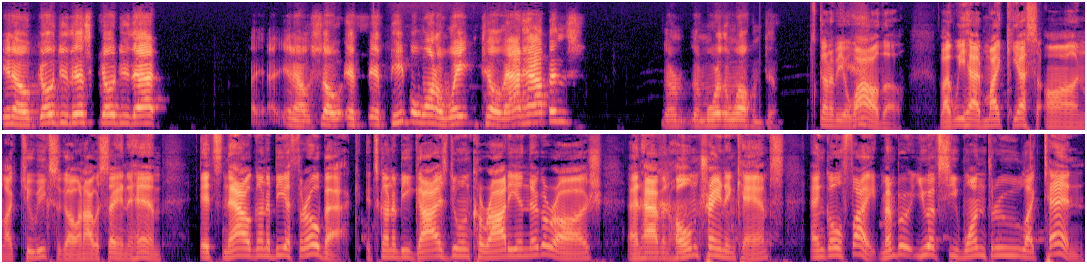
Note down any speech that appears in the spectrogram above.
you know, go do this, go do that. You know, so if if people want to wait until that happens, they're they're more than welcome to. It's gonna be a Yeah. while though. Like we had Mike Chiesa on like two weeks ago, and I was saying to him, it's now gonna be a throwback. It's gonna be guys doing karate in their garage and having home training camps and go fight. Remember UFC one through like ten?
